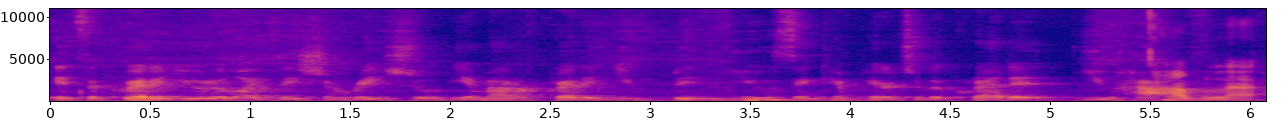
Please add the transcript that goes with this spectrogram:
It's a credit utilization ratio, the amount of credit you've been using compared to the credit you have. Have left.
